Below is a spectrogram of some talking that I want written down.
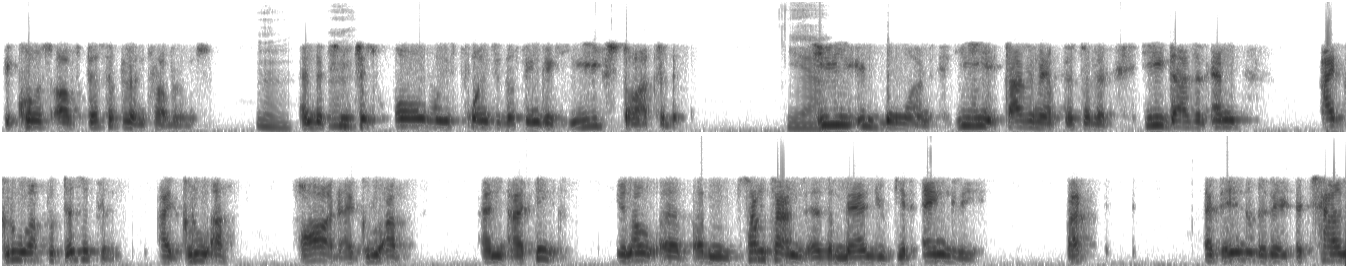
because of discipline problems. Mm. And the teachers always pointed the finger. He started it. Yeah. He is the one. He doesn't have discipline. He doesn't. And I grew up with discipline. I grew up hard. I grew up, and I think you know uh, um, sometimes as a man you get angry, but at the end of the day, a child.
